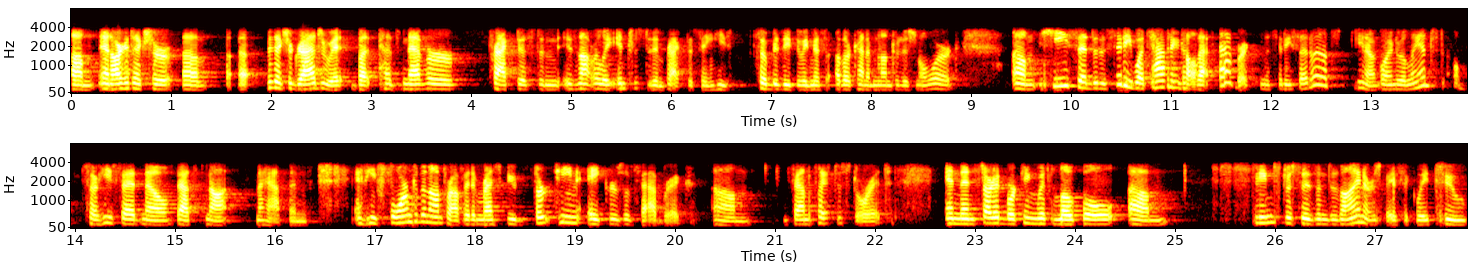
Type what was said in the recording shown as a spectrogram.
um, an architecture uh, architecture graduate, but has never practiced and is not really interested in practicing. He's so busy doing this other kind of non-traditional work. Um, he said to the city, "What's happening to all that fabric?" And the city said, "Well, it's you know going to a landfill." So he said, "No, that's not to happen." And he formed the nonprofit and rescued 13 acres of fabric, um, found a place to store it, and then started working with local um, seamstresses and designers basically to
